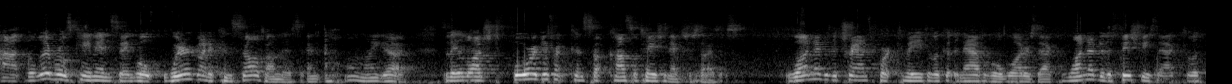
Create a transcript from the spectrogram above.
Uh, the Liberals came in saying, well, we're going to consult on this. And oh my God. So they launched four different consul- consultation exercises. One under the Transport Committee to look at the Navigable Waters Act, one under the Fisheries Act to look,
